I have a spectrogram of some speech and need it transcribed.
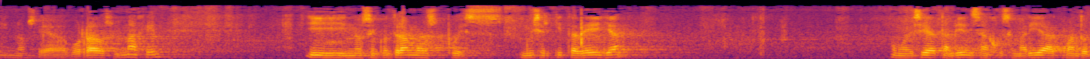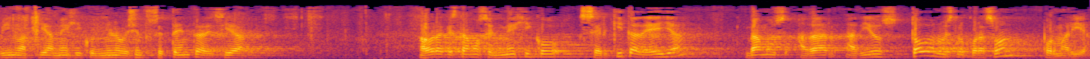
y no se ha borrado su imagen. Y nos encontramos pues muy cerquita de ella, como decía también San José María cuando vino aquí a México en 1970, decía, ahora que estamos en México, cerquita de ella, vamos a dar a Dios todo nuestro corazón por María.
